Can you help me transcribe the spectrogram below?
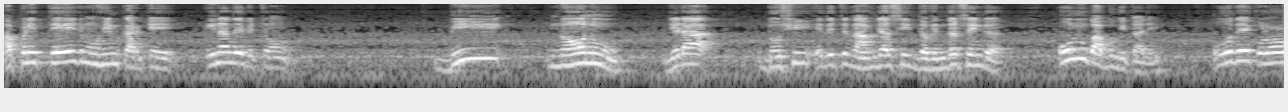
ਆਪਣੀ ਤੇਜ਼ ਮੁਹਿੰਮ ਕਰਕੇ ਇਹਨਾਂ ਦੇ ਵਿੱਚੋਂ 20 ਨੌ ਨੂੰ ਜਿਹੜਾ ਦੋਸ਼ੀ ਇਹਦੇ ਚ ਨਾਮਜ਼ਦ ਸੀ ਦਵਿੰਦਰ ਸਿੰਘ, ਉਹਨੂੰ ਕਾਬੂ ਕੀਤਾ ਜੀ। ਉਹਦੇ ਕੋਲੋਂ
